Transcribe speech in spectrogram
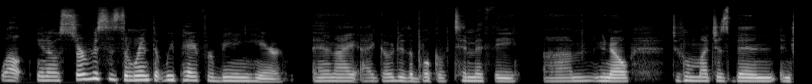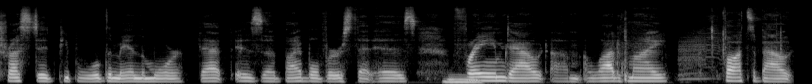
Well, you know, service is the rent that we pay for being here. And I, I go to the book of Timothy Um, you know, to whom much has been entrusted, people will demand the more. That is a Bible verse that has mm. framed out um, a lot of my thoughts about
